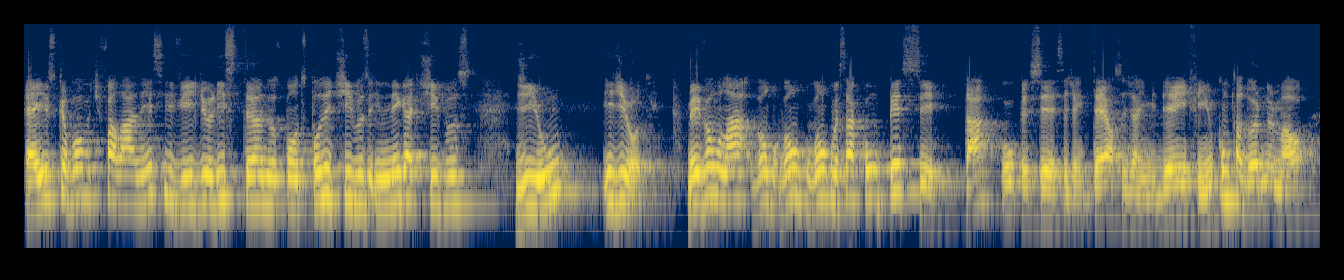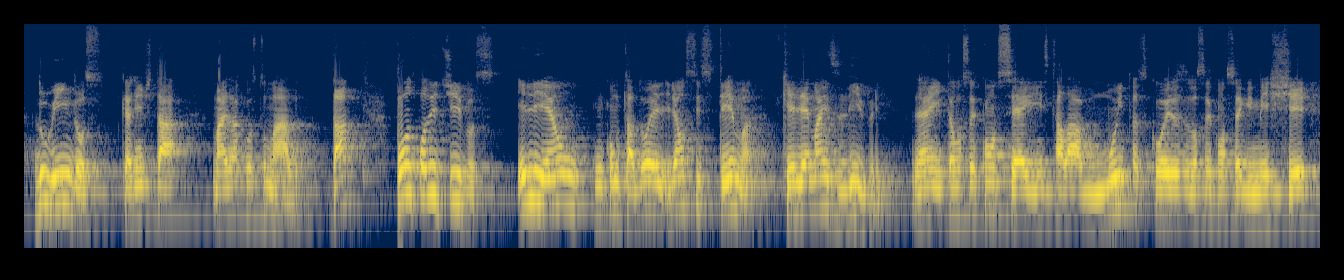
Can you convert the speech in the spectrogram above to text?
É isso que eu vou te falar nesse vídeo, listando os pontos positivos e negativos de um e de outro. Bem, vamos lá, vamos, vamos, vamos começar com o PC, tá? Ou PC, seja Intel, seja AMD, enfim, o computador normal do Windows que a gente está mais acostumado, tá? Pontos positivos, ele é um, um computador, ele é um sistema que ele é mais livre, né? Então você consegue instalar muitas coisas, você consegue mexer,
